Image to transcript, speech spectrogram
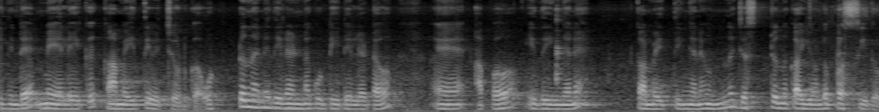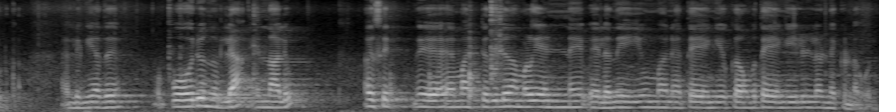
ഇതിന്റെ മേലേക്ക് കമഴ്ത്തി വെച്ച് കൊടുക്കുക. ഒട്ടും തന്നെ ഇതിൽ എണ്ണ കൂട്ടിയിട്ടില്ല കേട്ടോ. അപ്പോൾ ഇത് ഇങ്ങനെ കമഴ്ത്തി ഇങ്ങനെ ഒന്ന് ജസ്റ്റ് ഒന്ന് കൈ കൊണ്ട് പ്രസ് ചെയ്ത് കൊടുക്കുക. അല്ലെങ്കിൽ അത് പോരൊന്നുമില്ല. എന്നാലും അത് സെറ്റ് മറ്റതിൽ നമ്മൾ എണ്ണ വില നെയ്യും പിന്നെ തേങ്ങയൊക്കെ ആകുമ്പോൾ തേങ്ങയിലുള്ള എണ്ണയൊക്കെ ഉണ്ടാവുമല്ലോ.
